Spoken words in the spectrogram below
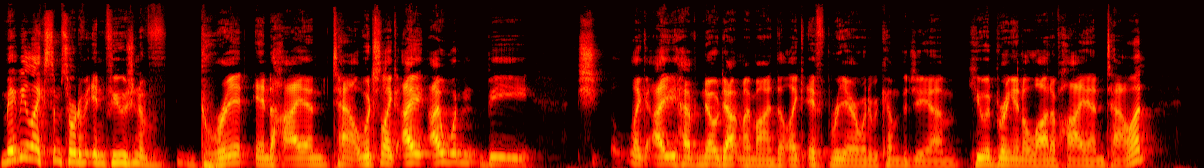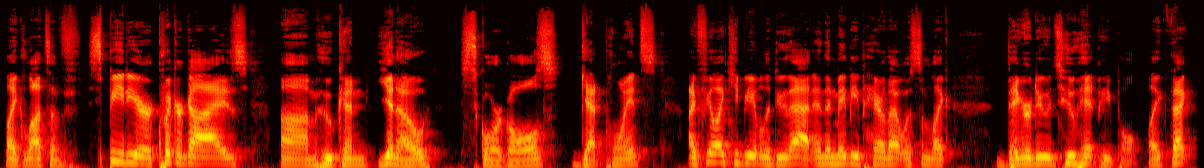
maybe like some sort of infusion of grit and high-end talent, which like I I wouldn't be like I have no doubt in my mind that like if Briere would have become the GM, he would bring in a lot of high-end talent, like lots of speedier, quicker guys um, who can, you know, score goals, get points. I feel like he'd be able to do that and then maybe pair that with some like bigger dudes who hit people. Like that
